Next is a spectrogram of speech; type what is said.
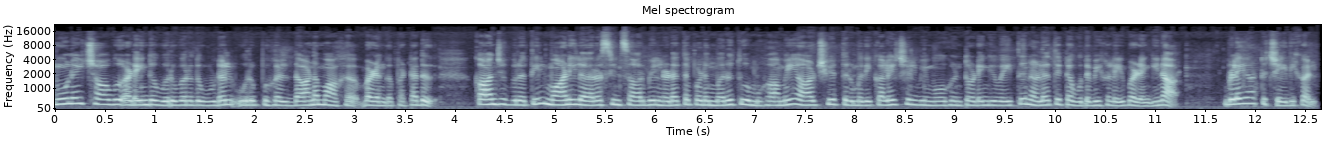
மூளைச்சாவு அடைந்த ஒருவரது உடல் உறுப்புகள் தானமாக வழங்கப்பட்டது. காஞ்சிபுரத்தில் மாநில அரசின் சார்பில் நடத்தப்படும் மருத்துவ முகாமை ஆட்சியர் திருமதி கலைச்செல்வி மோகன் தொடங்கி வைத்து நலத்திட்ட உதவிகளை வழங்கினார். விளையாட்டுச் செய்திகள்.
